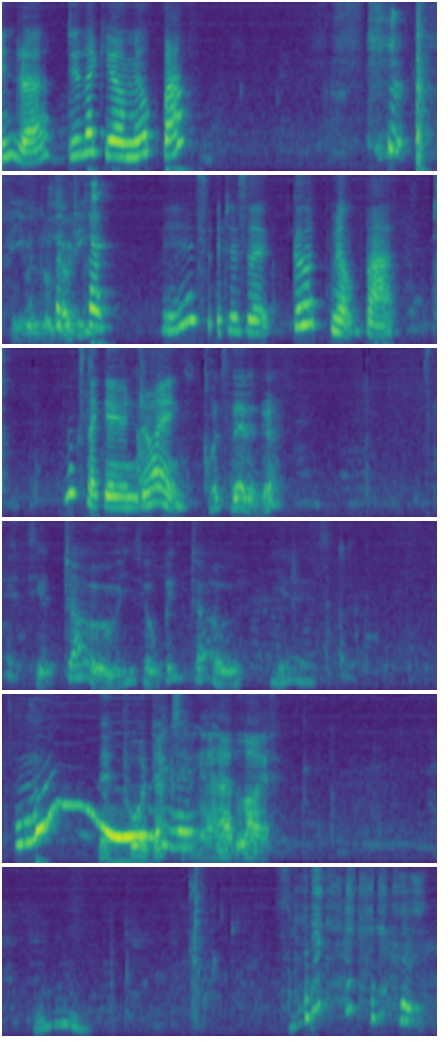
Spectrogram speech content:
Indra, do you like your milk bath? Are you a little goatee? Yes, it is a good milk bath. Looks like you're enjoying. What's that, Indra? It's your toe. It's your big toe. Yes. That poor duck's having a hard life. Mm.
